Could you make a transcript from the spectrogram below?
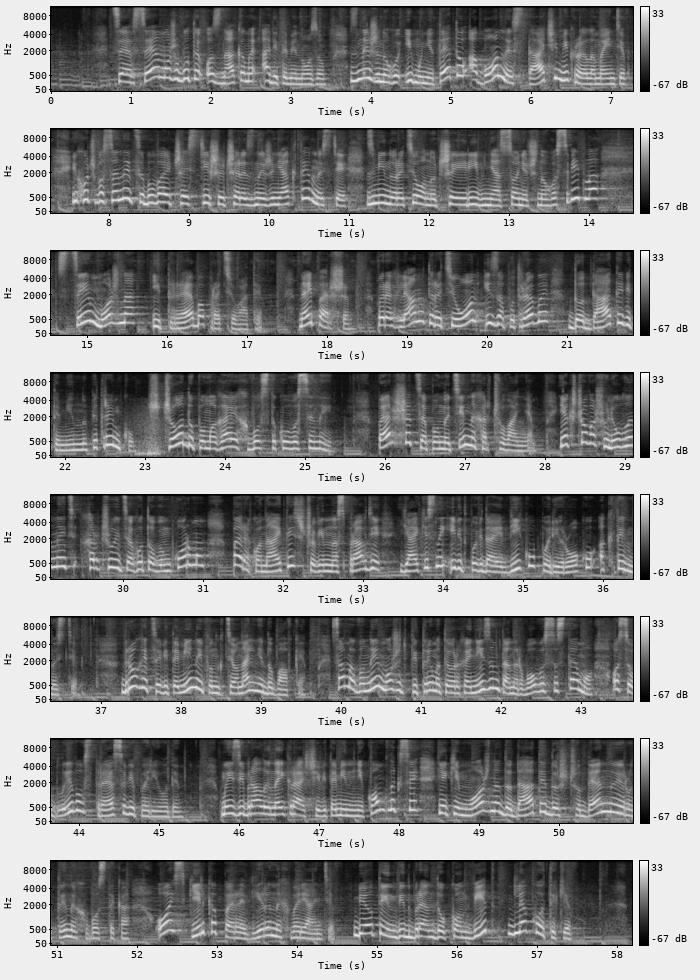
Це все може бути ознаками авітамінозу, зниженого імунітету або нестачі мікроелементів. І хоч восени це буває частіше через зниження активності, зміну раціону чи рівня сонячного світла, з цим можна і треба працювати. Найперше переглянути раціон і за потреби додати вітамінну підтримку, що допомагає хвостику восени. Перше це повноцінне харчування. Якщо ваш улюбленець харчується готовим кормом, переконайтесь, що він насправді якісний і відповідає віку, порі року, активності. Друге це вітаміни і функціональні добавки. Саме вони можуть підтримати організм та нервову систему, особливо в стресові періоди. Ми зібрали найкращі вітамінні комплекси, які можна додати до щоденної рутини хвостика. Ось кілька перевірених варіантів. Біотин від бренду Convit для котиків.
